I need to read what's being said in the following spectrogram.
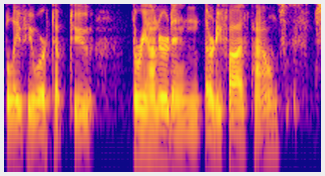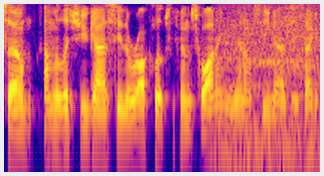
believe he worked up to 335 pounds. So I'm going to let you guys see the raw clips of him squatting, and then I'll see you guys in a second.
